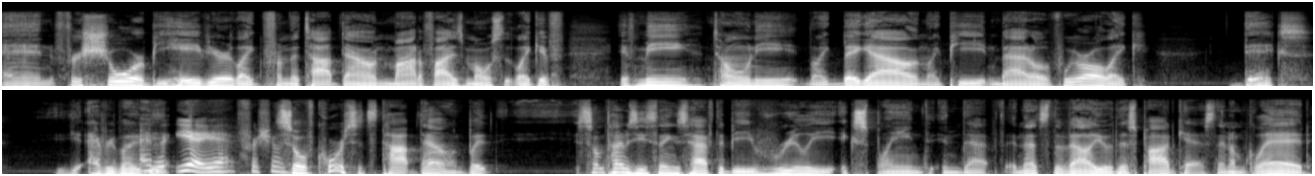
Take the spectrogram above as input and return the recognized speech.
And for sure, behavior like from the top down modifies most. Like if if me, Tony, like Big Al, and like Pete and Battle, if we were all like dicks, everybody. Would be, Every- yeah, yeah, for sure. so of course it's top down, but sometimes these things have to be really explained in depth, and that's the value of this podcast. And I'm glad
